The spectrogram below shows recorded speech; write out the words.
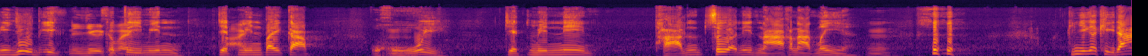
นี่ยืดอีกนี่ยืดเข้าไป14มิล7ตายมิลไปกลับ โอ้โหเจ็ดมิลนี่ ฐานเสื้อนี่หนาขนาดนี้อะอืมจริงๆก็ขี่ได้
